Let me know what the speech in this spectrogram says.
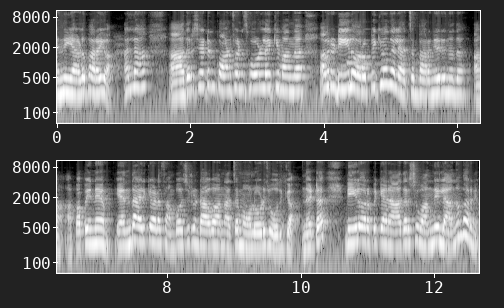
എന്ന് ഇയാൾ പറയുക അല്ല ആദർശേട്ടൻ കോൺഫറൻസ് ഹോളിലേക്ക് വന്ന് അവർ ഡീൽ ഉറപ്പിക്കുമെന്നല്ലേ അച്ഛൻ പറഞ്ഞിരുന്നത്? ആ അപ്പം പിന്നെ എന്തായിരിക്കും അവിടെ സംഭവിച്ചിട്ടുണ്ടാവുക എന്ന് അച്ഛൻ മോളോട് ചോദിക്കുക എന്നിട്ട് ഡീൽ ഉറപ്പിക്കാൻ ആദർശ് വന്നില്ല എന്നും പറഞ്ഞു.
